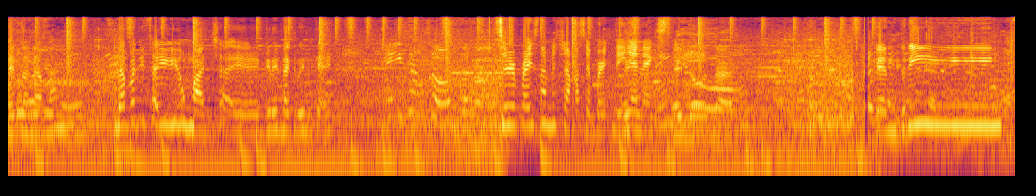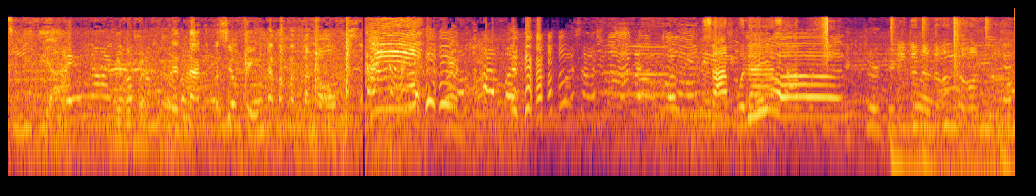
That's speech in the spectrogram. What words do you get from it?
Ito naman. Dapat isa yung matcha eh. Green na green ka eh. May isang sobra. Surprise namin siya kasi birthday niya next May week. donut. Can drink. Ayun na nga. May kumain Tapos yung pin, katapat lang ang office. Sa pula. Sa Picture, Ay, doon, doon, doon, doon.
